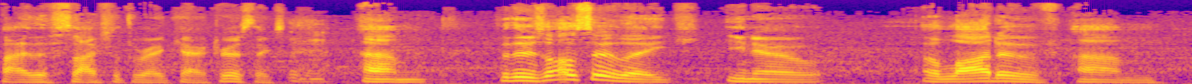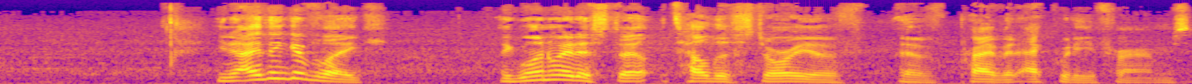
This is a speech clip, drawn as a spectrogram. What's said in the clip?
buy the stocks with the right characteristics. Mm-hmm. Um, but there's also like you know, a lot of um, you know, I think of like like one way to st- tell the story of of private equity firms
